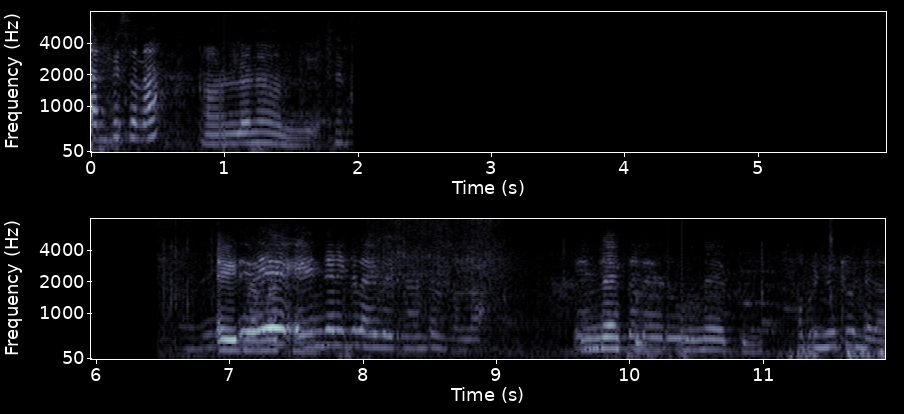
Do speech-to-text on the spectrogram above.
కనిపిస్తున్నా ఆన్లోనే ఉంది. ఎయిట్ ఏ, మెంబర్స్ ఏం చేయడానికి లైవ్ పెట్టినా అంటే మళ్ళా. ఏం ముందే చెప్తలేరు ముందే చెప్పింది అప్పుడు మ్యూట్లో ఉండేదా?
